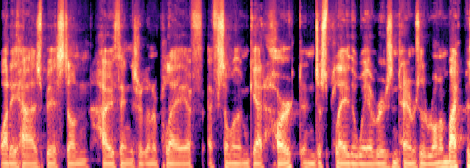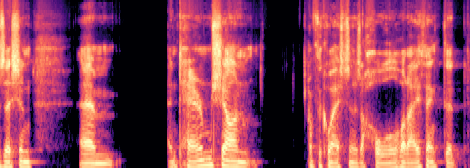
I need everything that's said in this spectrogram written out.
what he has based on how things are going to play. If if some of them get hurt and just play the waivers in terms of the running back position, um, in terms, Shawn, of the question as a whole, what I think that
